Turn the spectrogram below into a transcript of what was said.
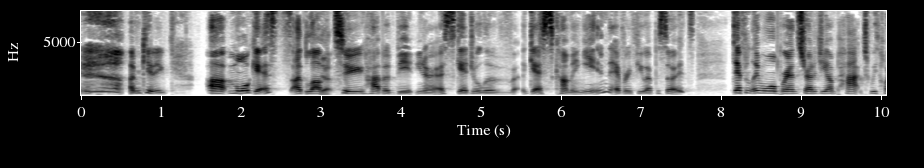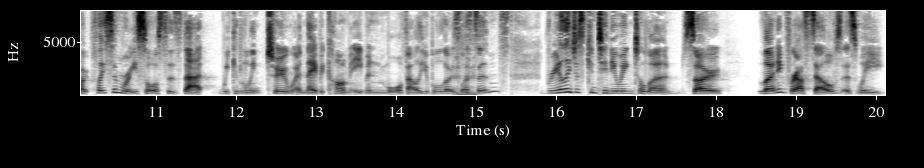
No, I'm kidding. Uh, more guests. I'd love Yeah. to have a bit, you know, a schedule of guests coming in every few episodes. Definitely more brand strategy unpacked with hopefully some resources that we can link to and they become even more valuable, those lessons. Really just continuing to learn. So, learning for ourselves as we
